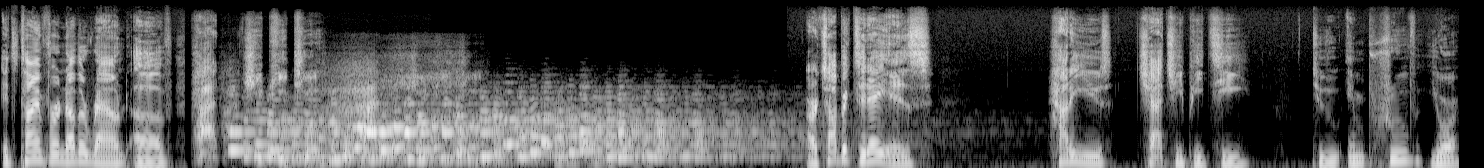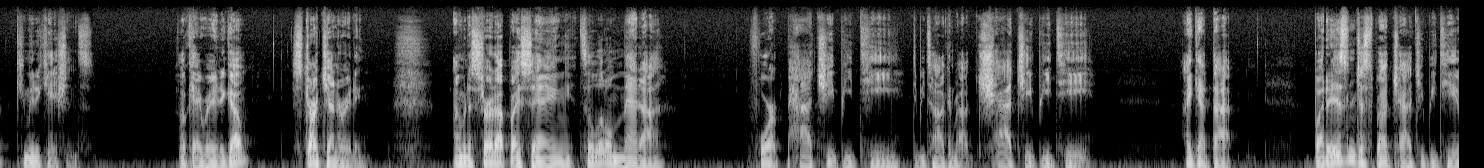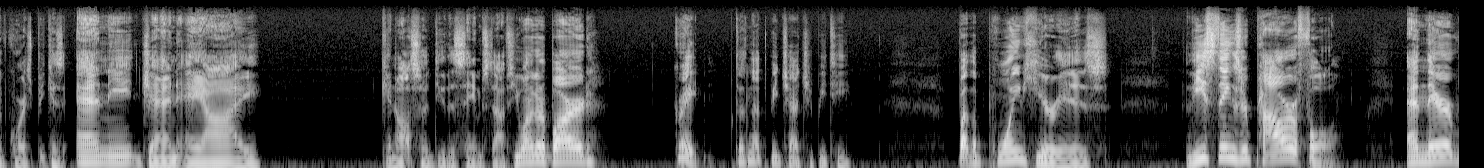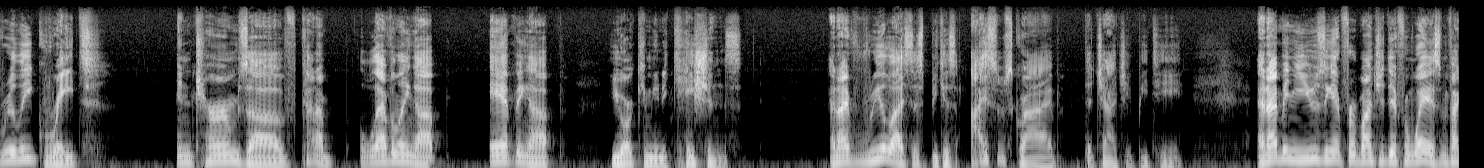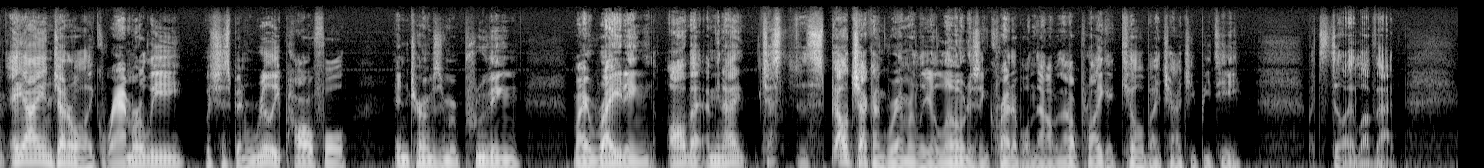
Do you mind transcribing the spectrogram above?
It's time for another round of Pat GPT. Our topic today is how to use ChatGPT to improve your communications. Okay, ready to go? Start generating. I'm going to start out by saying it's a little meta for GPT to be talking about ChatGPT. I get that. But it isn't just about ChatGPT, of course, because any Gen AI can also do the same stuff. So you want to go to Bard? Great. Doesn't have to be ChatGPT. But the point here is these things are powerful and they're really great in terms of kind of leveling up, amping up your communications. And I've realized this because I subscribe to ChatGPT and I've been using it for a bunch of different ways. In fact, AI in general, like Grammarly, which has been really powerful in terms of improving my writing, all that. I mean, I just spell check on Grammarly alone is incredible. Now, I'll probably get killed by ChatGPT, but still, I love that.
